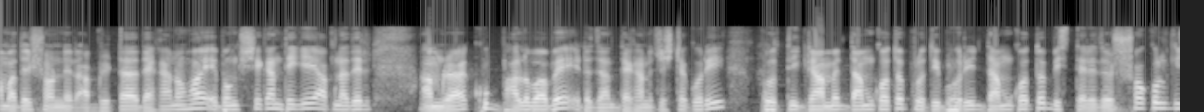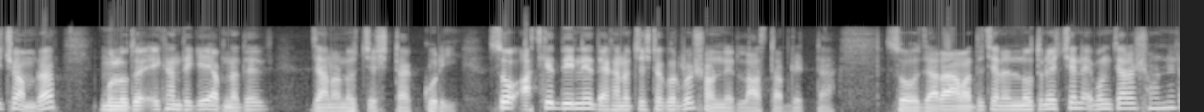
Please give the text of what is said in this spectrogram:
আমাদের স্বর্ণের আপডেটটা দেখানো হয় এবং সেখান থেকে আপনাদের আমরা খুব ভালোভাবে এটা দেখানোর চেষ্টা করি। প্রতি গ্রামের দাম কত, প্রতি ভরির দাম কত, বিস্তারিত সকল কিছু আমরা মূলত এখান থেকেই আপনাদের জানানোর চেষ্টা করি। সো আজকের দিনে দেখানোর চেষ্টা করব স্বর্ণের লাস্ট আপডেটটা সো যারা আমাদের চ্যানেল নতুন এসেছেন এবং যারা স্বর্ণের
